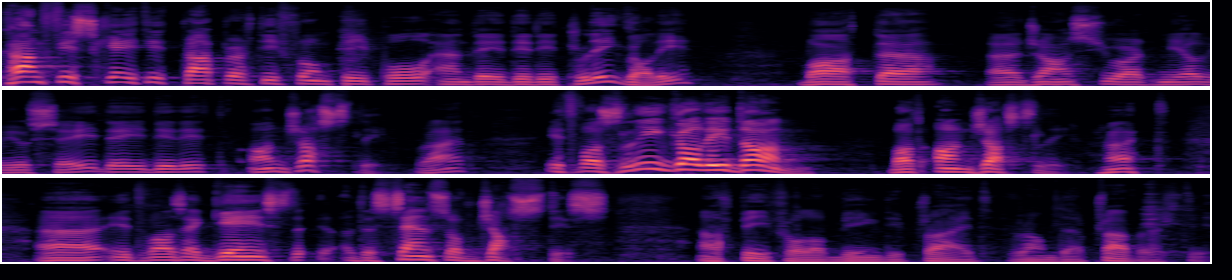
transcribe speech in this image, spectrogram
confiscated property from people and they did it legally, but uh, uh, John Stuart Mill will say they did it unjustly, right? It was legally done, but unjustly, right? Uh, it was against the, sense of justice of people of being deprived from their property.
